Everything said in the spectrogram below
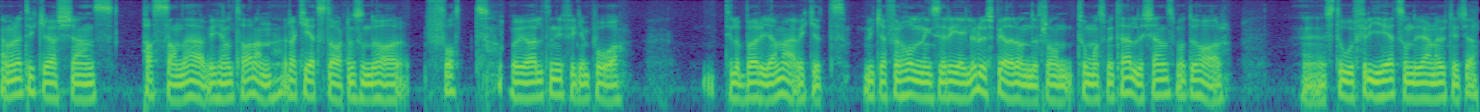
Ja, men det tycker jag känns passande här. Vi kan väl ta den raketstarten som du har fått. Och jag är lite nyfiken på, till att börja med, vilket, vilka förhållningsregler du spelar under från Thomas Mittell. Det känns som att du har eh, stor frihet som du gärna utnyttjar.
